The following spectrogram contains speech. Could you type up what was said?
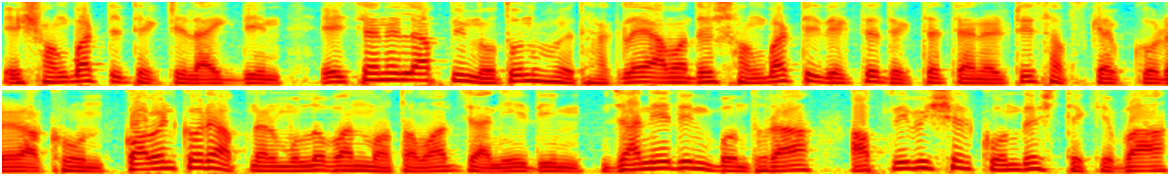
এই সংবাদটিতে একটি লাইক দিন। এই চ্যানেলে আপনি নতুন হয়ে থাকলে আমাদের সংবাদটি দেখতে দেখতে চ্যানেলটি সাবস্ক্রাইব করে রাখুন। কমেন্ট করে আপনার মূল্যবান মতামত জানিয়ে দিন। জানিয়ে দিন বন্ধুরা, আপনি বিশ্বের কোন দেশ থেকে বা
